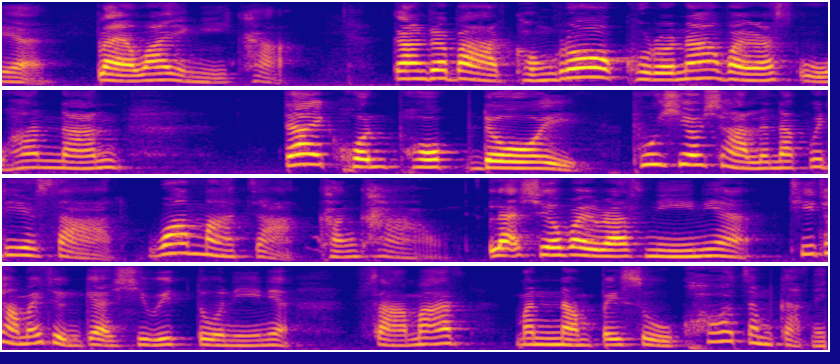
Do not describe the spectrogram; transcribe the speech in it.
เนี่ยแปลว่าอย่างนี้ค่ะ การระบาดของโรคโคโรนาไวรัสอู่ฮั่นนั้น ได้ค้นพบโดยผู้เชี่ยวชาญและนักวิทยาศาสตร์ว่ามาจากค้างข่าว และเชื้อไวรัสนี้เนี่ยที่ทำให้ถึงแก่ชีวิตตัวนี้เนี่ยสามารถ มันนำไปสู่ข้อจำกัดใน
